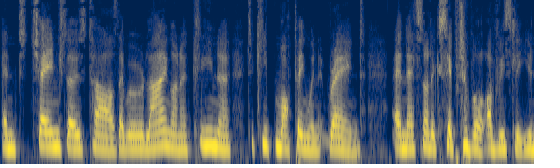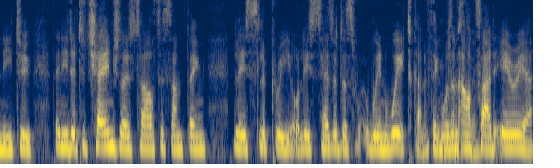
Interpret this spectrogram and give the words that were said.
and changed those tiles. They were relying on a cleaner to keep mopping when it rained. And that's not acceptable. Obviously, you need to, they needed to change those tiles to something less slippery or less hazardous when wet kind of thing. It was an outside area.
